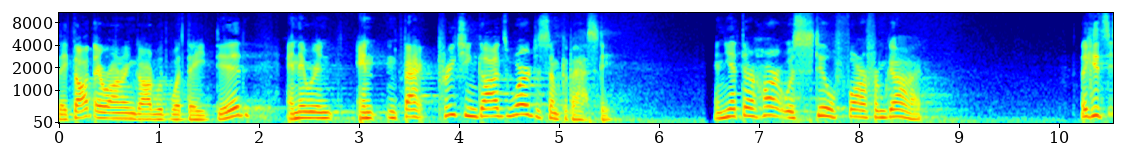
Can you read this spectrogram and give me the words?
they thought they were honoring God with what they did, and they were, in, in, in fact, preaching God's word to some capacity. And yet their heart was still far from God. Like it's,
